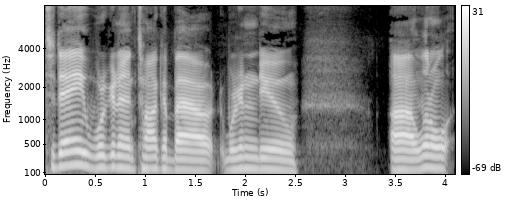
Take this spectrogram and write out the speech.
today we're gonna talk about we're gonna do uh, little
